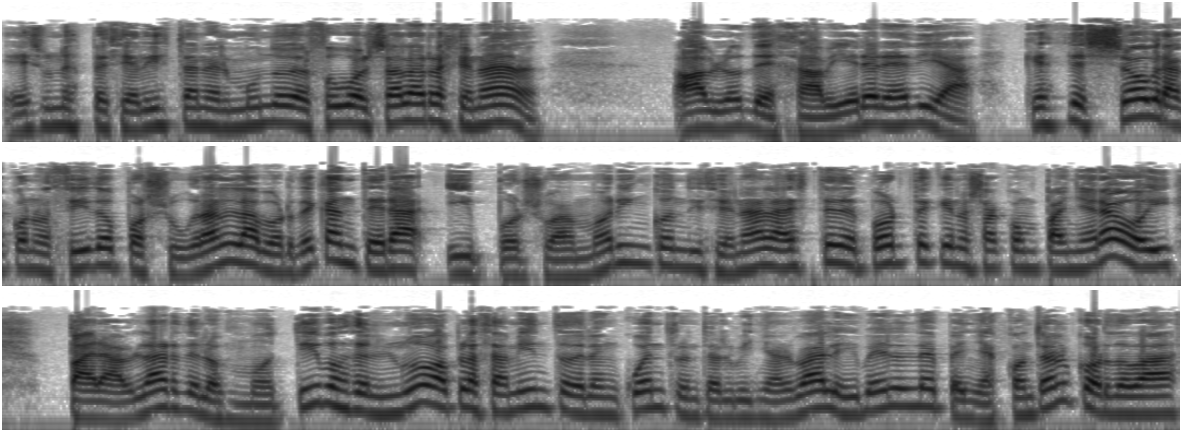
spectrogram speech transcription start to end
es un especialista en el mundo del fútbol sala regional. Hablo de Javier Heredia, que es de sobra conocido por su gran labor de cantera y por su amor incondicional a este deporte que nos acompañará hoy para hablar de los motivos del nuevo aplazamiento del encuentro entre el Viñalbal y de Peñas contra el Córdoba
